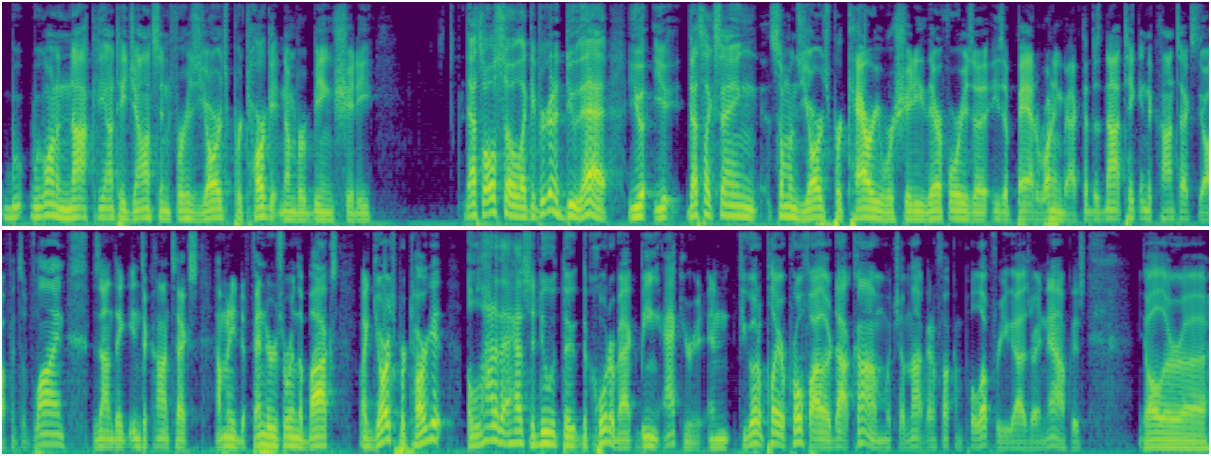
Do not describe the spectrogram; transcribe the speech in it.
we want to knock Diontae Johnson for his yards per target number being shitty. That's also like if you're going to do that, you, you that's like saying someone's yards per carry were shitty, therefore he's a he's a bad running back. That does not take into context the offensive line, does not take into context how many defenders were in the box. Like yards per target, a lot of that has to do with the, the quarterback being accurate. And if you go to playerprofiler.com, which I'm not going to fucking pull up for you guys right now because y'all are uh,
